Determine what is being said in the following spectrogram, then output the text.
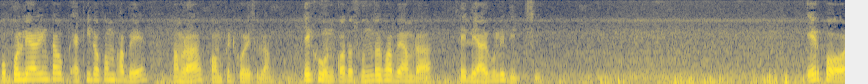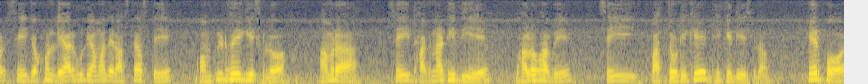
ওপর লেয়ারিংটাও একই রকমভাবে আমরা কমপ্লিট করেছিলাম। দেখুন কত সুন্দরভাবে আমরা সেই লেয়ারগুলি দিচ্ছি। এরপর সেই যখন লেয়ারগুলি আমাদের আস্তে আস্তে কমপ্লিট হয়ে গিয়েছিল, আমরা সেই ঢাকনাটি দিয়ে ভালোভাবে সেই পাত্রটিকে ঢেকে দিয়েছিলাম। এরপর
